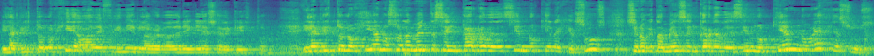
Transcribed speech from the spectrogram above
Y la cristología va a definir la verdadera iglesia de Cristo. Y la cristología no solamente se encarga de decirnos quién es Jesús, sino que también se encarga de decirnos quién no es Jesús.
